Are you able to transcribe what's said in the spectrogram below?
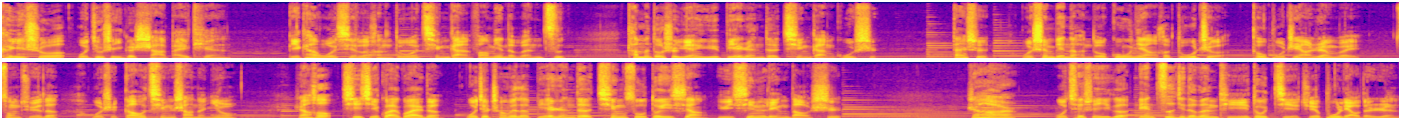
可以说我就是一个傻白甜。别看我写了很多情感方面的文字，他们都是源于别人的情感故事。但是我身边的很多姑娘和读者都不这样认为，总觉得我是高情商的妞，然后奇奇怪怪的，我就成为了别人的倾诉对象与心灵导师。然而，我却是一个连自己的问题都解决不了的人。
